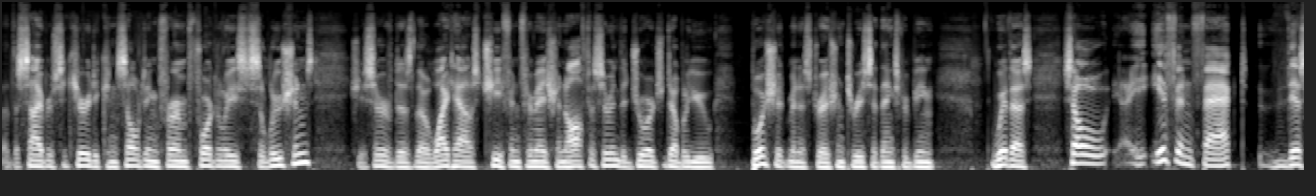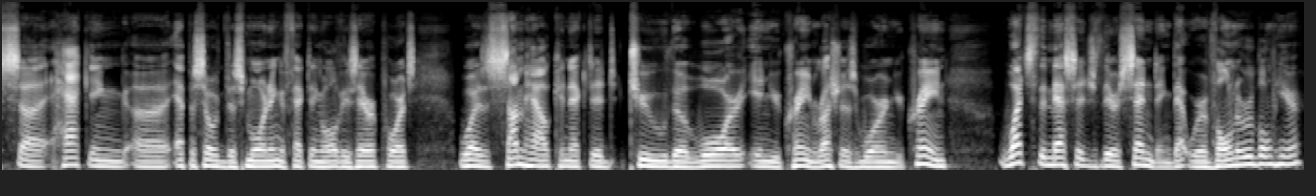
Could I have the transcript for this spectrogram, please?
of the cybersecurity consulting firm Fortalice Solutions. She served as the White House Chief Information Officer in the George W. Bush administration. Teresa, thanks for being with us. So, if in fact this uh, hacking uh, episode this morning affecting all these airports was somehow connected to the war in Ukraine, Russia's war in Ukraine, what's the message they're sending? That we're vulnerable here?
